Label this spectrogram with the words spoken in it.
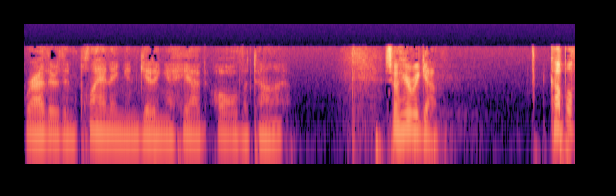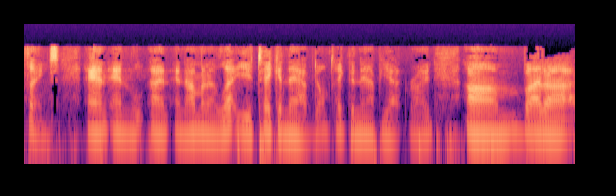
rather than planning and getting ahead all the time. So here we go couple things, and and and, and I'm going to let you take a nap. Don't take the nap yet, right? Um, but a uh,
